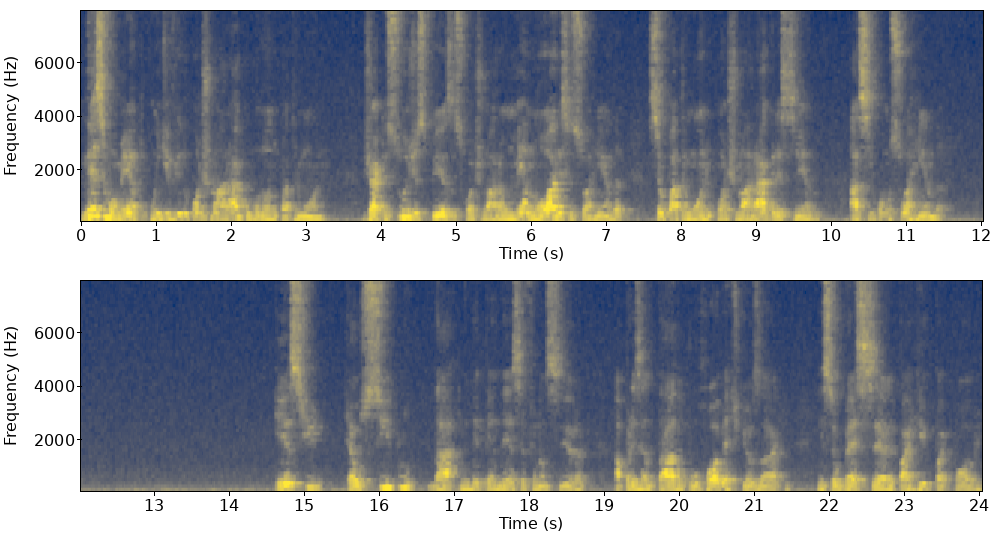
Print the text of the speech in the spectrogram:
Nesse momento, o indivíduo continuará acumulando patrimônio, já que suas despesas continuarão menores que sua renda, seu patrimônio continuará crescendo, assim como sua renda. Este é o ciclo da independência financeira apresentado por Robert Kiyosaki em seu best-seller Pai Rico, Pai Pobre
